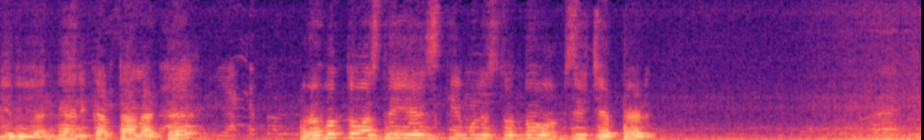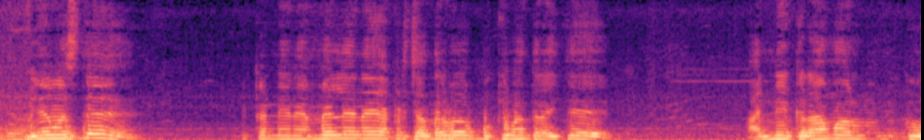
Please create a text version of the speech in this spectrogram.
మీరు ఇవన్నీ అరికట్టాలంటే ప్రభుత్వం వస్తే ఏ స్కీములు ఇస్తుందో వంశీ చెప్పాడు. మేము వస్తే ఇక్కడ నేను ఎమ్మెల్యేనే అక్కడ చంద్రబాబు ముఖ్యమంత్రి అయితే అన్ని గ్రామాల్లో మీకు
